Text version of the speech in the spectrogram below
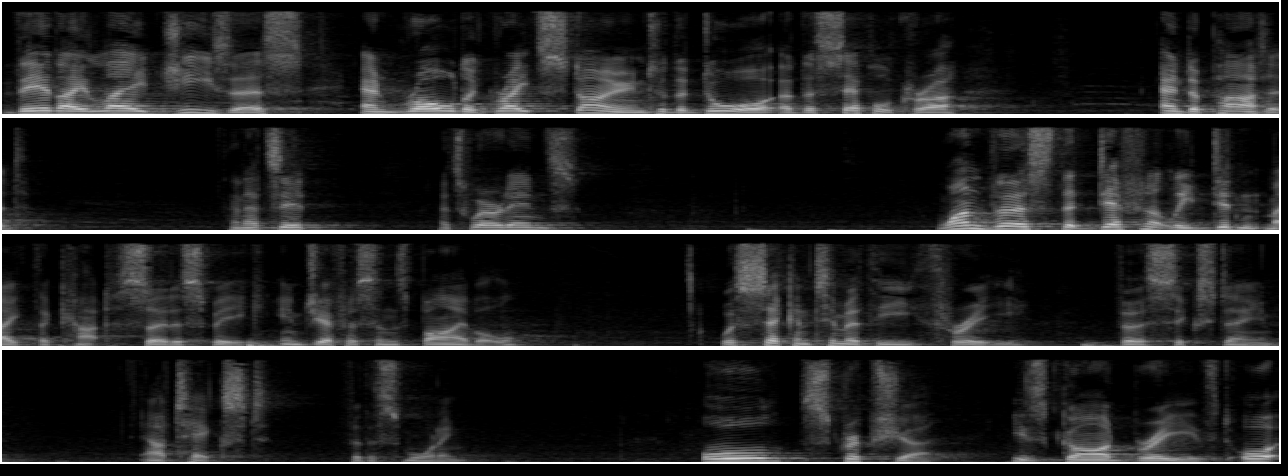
There they laid Jesus and rolled a great stone to the door of the sepulchre and departed. And that's it. That's where it ends. One verse that definitely didn't make the cut, so to speak, in Jefferson's Bible was 2 Timothy 3, verse 16, our text for this morning. All scripture is God breathed, or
